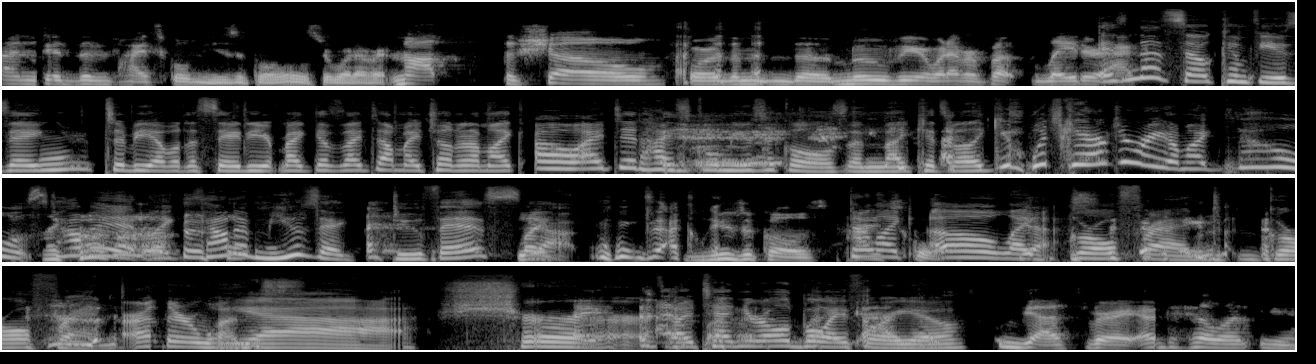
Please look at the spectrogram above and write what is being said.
and did the high school musicals or whatever. Not the show or the the movie or whatever, but later. Isn't that so confusing to be able to say to your because I tell my children I'm like, oh, I did high school musicals, and my kids are like, "You- which character are you? I'm like, no, Like- stop it, like Sound of Music, doofus. Like, yeah, exactly. musicals. They're high like, school. oh, like Yes. girlfriend, girlfriend. are other ones. Yeah, sure. I- my ten year old boy for you. Yes, very. and He'll yeah,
